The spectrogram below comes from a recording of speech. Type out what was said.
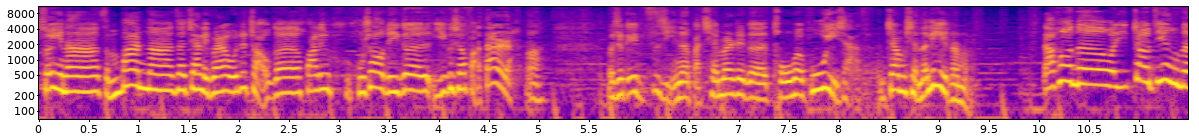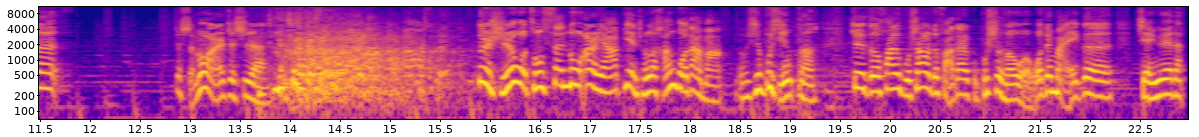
所以呢，怎么办呢？在家里边我就找个花里胡哨的一个一个小发带啊啊，我就给自己呢把前面这个头发箍一下子，这样不显得立着吗？然后呢，我一照镜子，这什么玩意儿？这是啊？顿时，我从山东二丫变成了韩国大妈。我说不行啊，这个花里胡哨的发带不适合我，我得买一个简约的，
